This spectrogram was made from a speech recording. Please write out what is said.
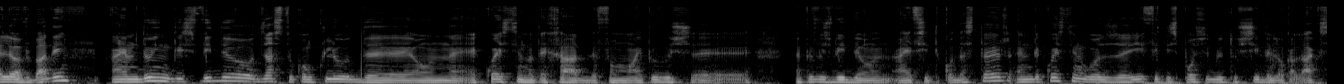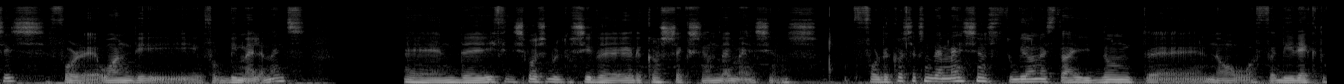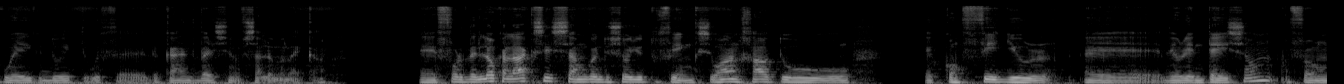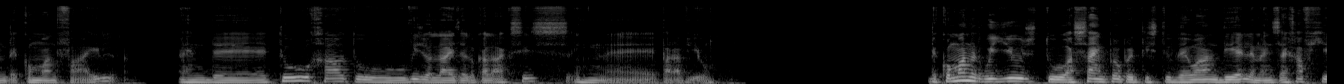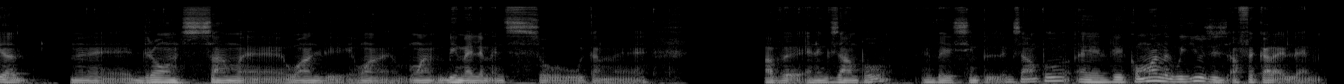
Hello everybody, I am doing this video just to conclude uh, on a question that I had from my previous uh, my previous video on IFC Code_Aster and the question was uh, if it is possible to see the local axis for 1D uh, for beam elements and uh, if it is possible to see the, the cross-section dimensions. For the cross-section dimensions, to be honest, I don't uh, know of a direct way to do it with the current version of Salome. Uh, for the local axis, I'm going to show you two things. One, how to uh, configure uh, the orientation from the command file. And uh, two, how to visualize the local axis in uh, ParaView. The command that we use to assign properties to the 1D elements, I have here uh, drawn some 1D, one, one beam elements so we can have an example, a very simple example. Uh, the command that we use is AFFE_CARA_ELEM.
